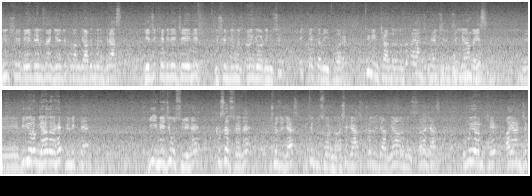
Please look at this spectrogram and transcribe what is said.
Büyükşehir Belediye'mizden gelecek olan yardımların biraz gecikebileceğini düşündüğümüz, öngördüğümüz için ilk dakikadan itibaren tüm imkanlarımızla Ayancıklı hemşerimizin yanındayız. Ee, diliyorum yaraları hep birlikte bir imece usulüyle kısa sürede çözeceğiz. Bütün bu sorunu aşacağız, çözeceğiz, yaralarımızı saracağız. Umuyorum ki Ayancık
